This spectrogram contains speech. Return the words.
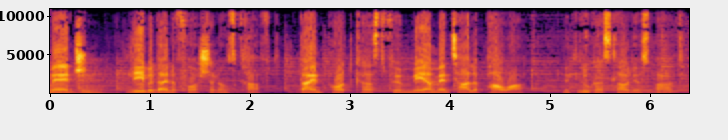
Imagine, lebe deine Vorstellungskraft. Dein Podcast für mehr mentale Power mit Lukas Claudius Barth.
